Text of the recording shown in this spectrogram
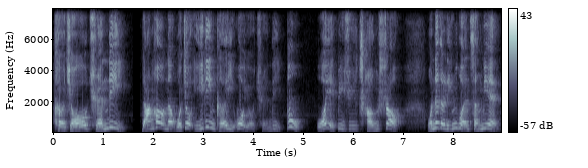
渴求权力，然后呢，我就一定可以握有权力，不，我也必须承受我那个灵魂层面。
